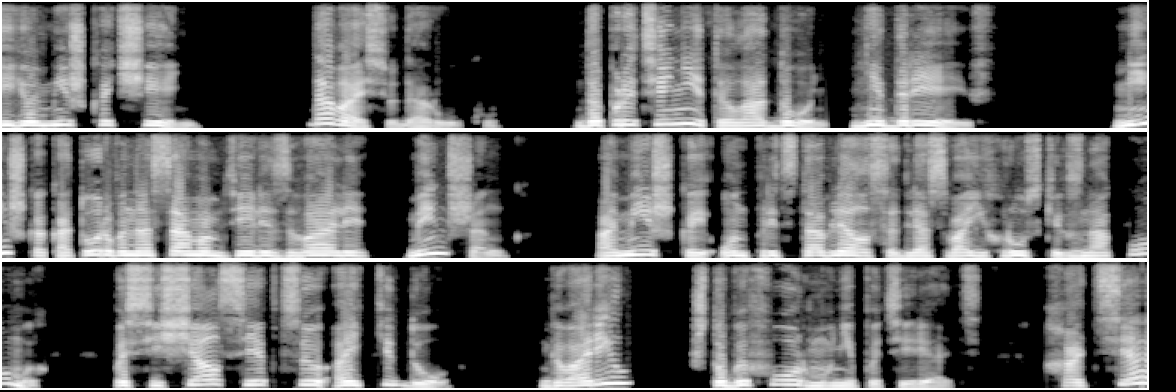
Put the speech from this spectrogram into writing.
ее Мишка Чень. Давай сюда руку. Да протяни ты ладонь, не дрейф. Мишка, которого на самом деле звали Миншенг, а Мишкой он представлялся для своих русских знакомых, посещал секцию айкидо. Говорил, чтобы форму не потерять. Хотя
